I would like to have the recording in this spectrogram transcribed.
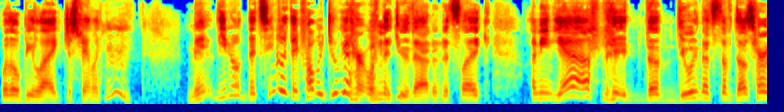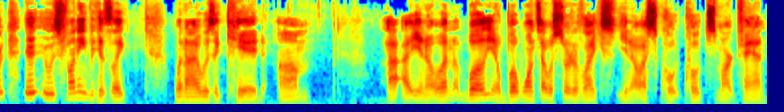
well, they'll be like just being like, hmm, may, you know, it seems like they probably do get hurt when they do that. And it's like, I mean, yeah, they, the doing that stuff does hurt. It, it, was funny because like when I was a kid, um, I, you know, and well, you know, but once I was sort of like, you know, a quote quote smart fan,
